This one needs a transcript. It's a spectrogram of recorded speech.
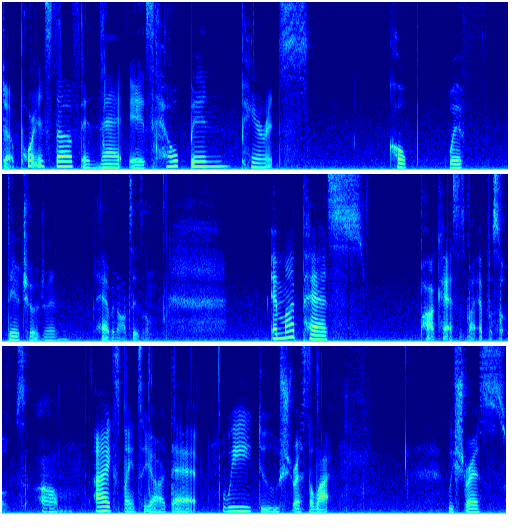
the important stuff, and that is helping parents cope with their children having autism. In my past podcasts, my episodes, um, I explained to y'all that we do stress a lot. We stress,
